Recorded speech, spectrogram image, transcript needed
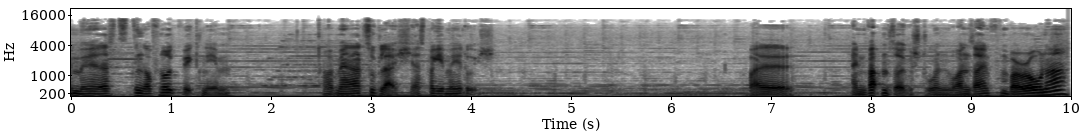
Wenn wir das Ding auf den Rückweg nehmen. Aber mehr dazu gleich. Erstmal gehen wir hier durch. Weil ein Wappen soll gestohlen worden sein von Barona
